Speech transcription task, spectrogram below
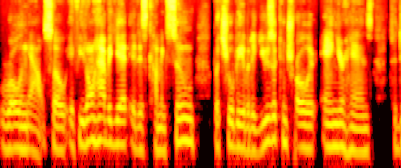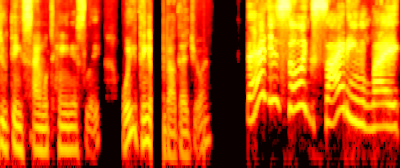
rolling out. So if you don't have it yet, it is coming soon. But you'll be able to use a controller and your hands to do things simultaneously. What do you think about that, Joy? That is so exciting like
